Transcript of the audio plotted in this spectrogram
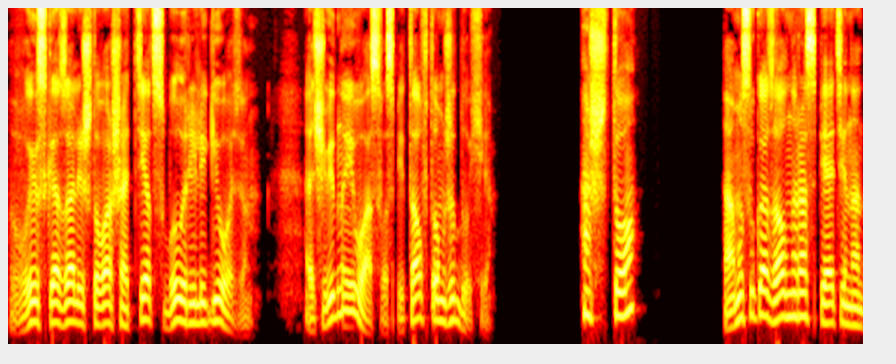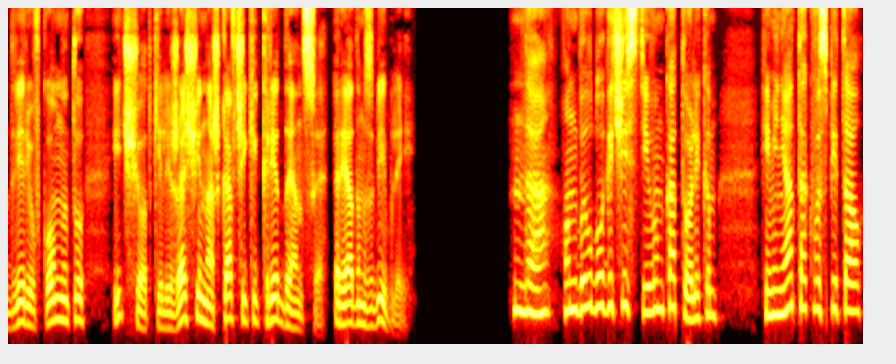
«Вы сказали, что ваш отец был религиозен. Очевидно, и вас воспитал в том же духе. «А что?» Амос указал на распятие над дверью в комнату и четки, лежащие на шкафчике креденция, рядом с Библией. «Да, он был благочестивым католиком, и меня так воспитал».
